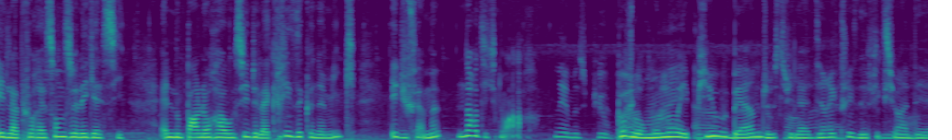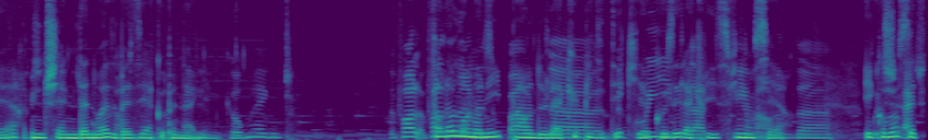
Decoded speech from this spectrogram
et de la plus récente The Legacy. Elle nous parlera aussi de la crise économique et du fameux Nordique Noir. Bonjour, mon nom est Piu Bern, je suis la directrice des fictions ADR, une chaîne danoise basée à Copenhague. Follow the Money parle de la cupidité qui a causé la crise financière. et comment cette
